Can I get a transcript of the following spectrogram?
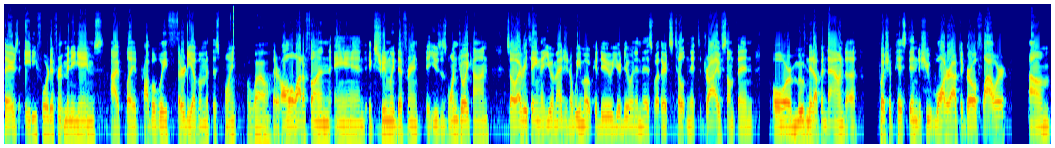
there's 84 different mini games. I've played probably 30 of them at this point. Oh, wow. They're all a lot of fun and extremely different. It uses one Joy-Con. So everything that you imagine a Wiimote could do, you're doing in this, whether it's tilting it to drive something or moving it up and down to push a piston to shoot water out to grow a flower. Um,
